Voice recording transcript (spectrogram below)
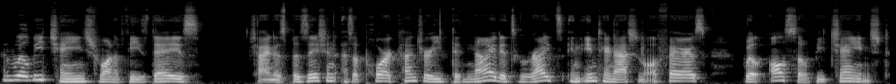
and will be changed one of these days. China's position as a poor country denied its rights in international affairs will also be changed.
